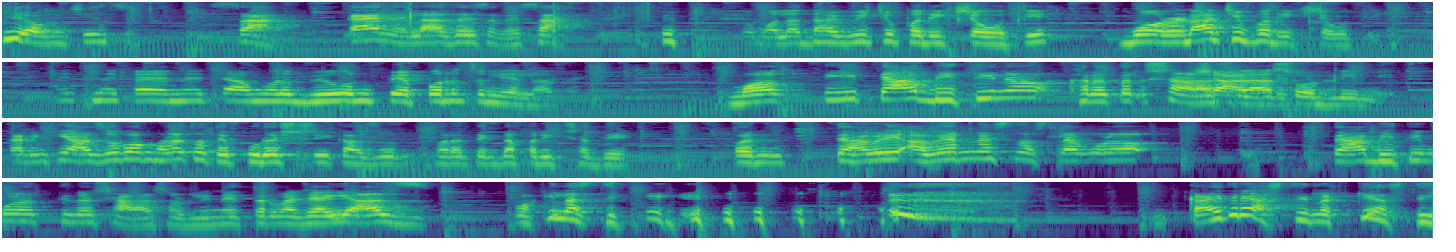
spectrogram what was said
ही आमचीच. सांग. काय नाही लाजायचं नाही. सांग. तर मला दहावीची परीक्षा होती बोर्डाची परीक्षा होती. माहीत नाही काय नाही त्यामुळे भिवून पेपरच लिहिला नाही. मग ती त्या भीतीनं खरं तर शाळा शाळा सोडली. सोडली मी. कारण की आजोबा म्हणत होते पुढे शिक अजून परत एकदा परीक्षा दे. पण त्यावेळी अवेअरनेस नसल्यामुळं त्या भीतीमुळं तिनं शाळा सोडली. नाही तर माझी आई आज वकील असती. काहीतरी असती नक्की असती.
